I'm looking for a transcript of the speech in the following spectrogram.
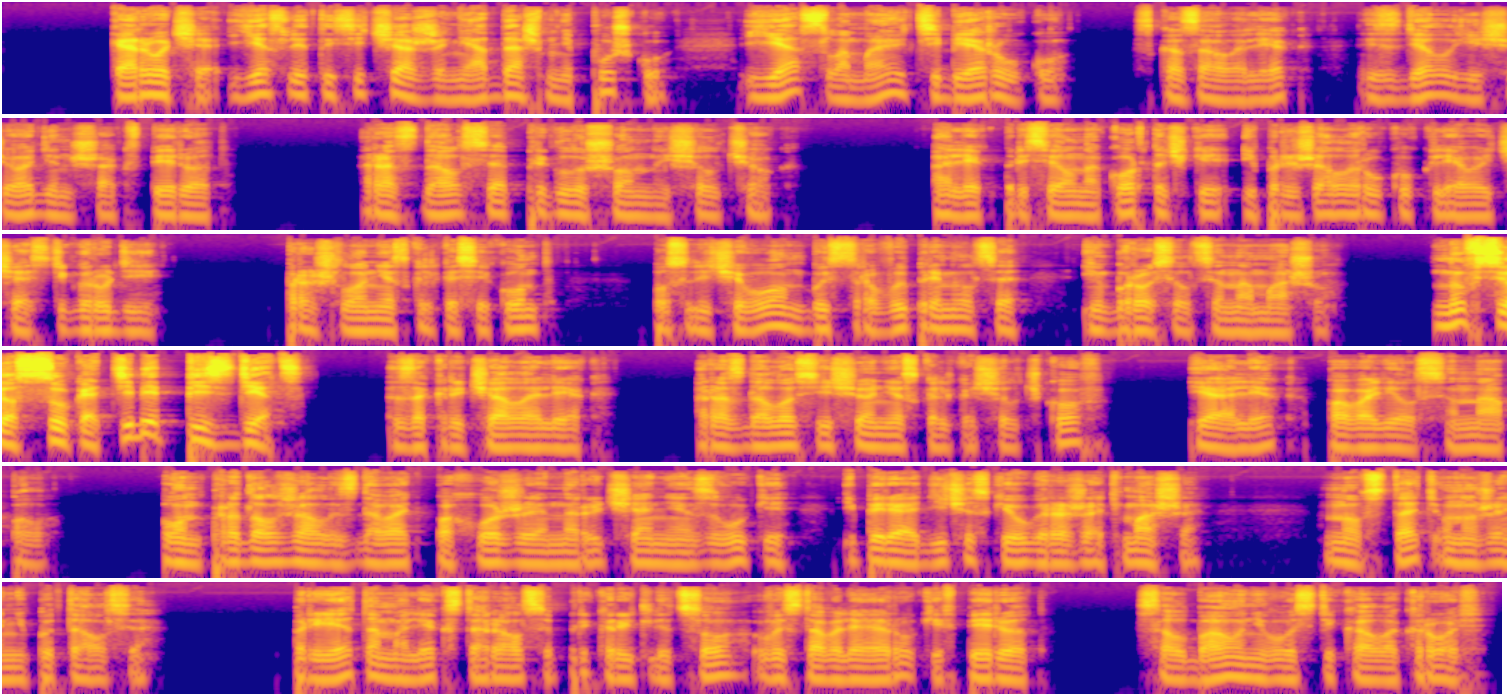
«Короче, если ты сейчас же не отдашь мне пушку, я сломаю тебе руку», — сказал Олег и сделал еще один шаг вперед. Раздался приглушенный щелчок. Олег присел на корточки и прижал руку к левой части груди. Прошло несколько секунд, после чего он быстро выпрямился и бросился на Машу. «Ну все, сука, тебе пиздец!» — закричал Олег. Раздалось еще несколько щелчков, и Олег повалился на пол. Он продолжал издавать похожие на рычание звуки и периодически угрожать Маше, но встать он уже не пытался. При этом Олег старался прикрыть лицо, выставляя руки вперед. С лба у него стекала кровь.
